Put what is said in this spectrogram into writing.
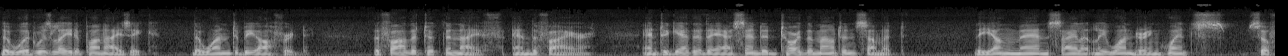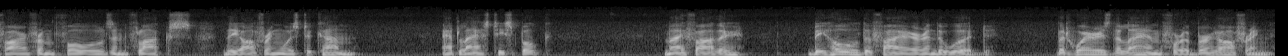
The wood was laid upon Isaac, the one to be offered. The father took the knife and the fire, and together they ascended toward the mountain summit, the young man silently wondering whence, so far from folds and flocks, the offering was to come. At last he spoke, My father, behold the fire and the wood, but where is the lamb for a burnt offering?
